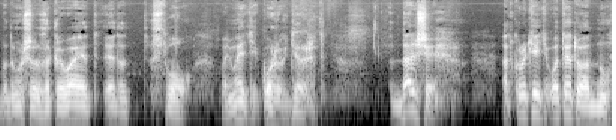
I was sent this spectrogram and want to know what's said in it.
потому что закрывает этот ствол. Понимаете, кожух держит. Дальше открутить вот эту одну.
